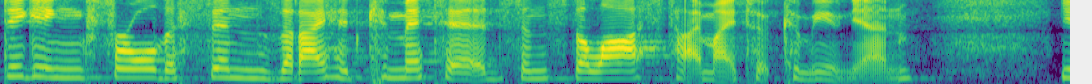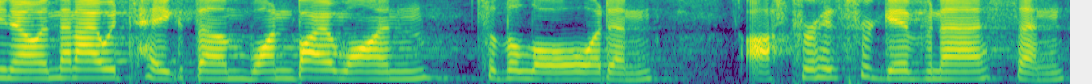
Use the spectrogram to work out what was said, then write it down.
digging for all the sins that I had committed since the last time I took communion. You know, and then I would take them one by one to the Lord and ask for his forgiveness and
